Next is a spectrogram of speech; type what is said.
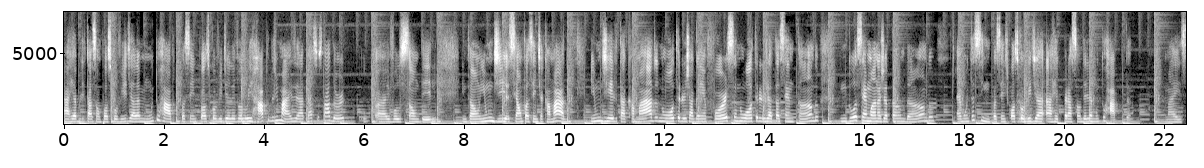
a reabilitação pós-Covid ela é muito rápida. O paciente pós-Covid evolui rápido demais, é até assustador a evolução dele. Então, em um dia, se é um paciente acamado, em um dia ele está acamado, no outro ele já ganha força, no outro ele já está sentando, em duas semanas já está andando. É muito assim. O paciente pós-Covid, a, a recuperação dele é muito rápida mas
